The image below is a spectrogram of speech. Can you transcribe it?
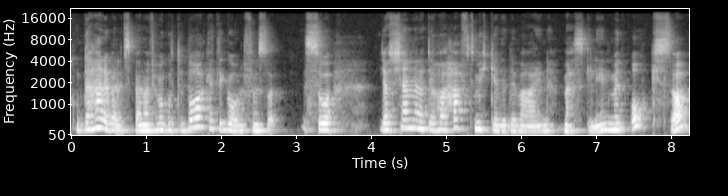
Och det här är väldigt spännande, för om man går tillbaka till golfen så, så jag känner att jag har haft mycket The Divine Masculine, men också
